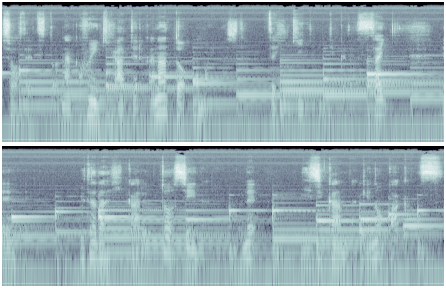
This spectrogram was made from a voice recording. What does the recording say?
小説となんか雰囲気が合ってるかなと思いました。ぜひ聴いてみてください。えー、宇多田ヒカルと椎名林檎で、2時間だけのバカンス。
